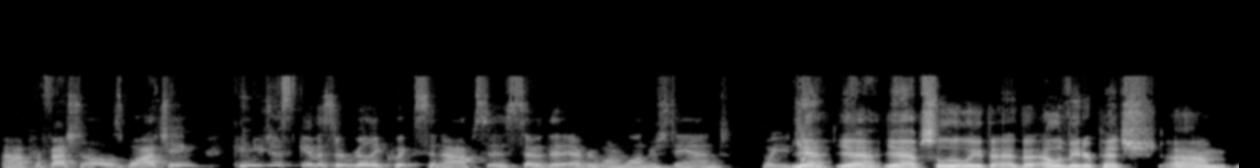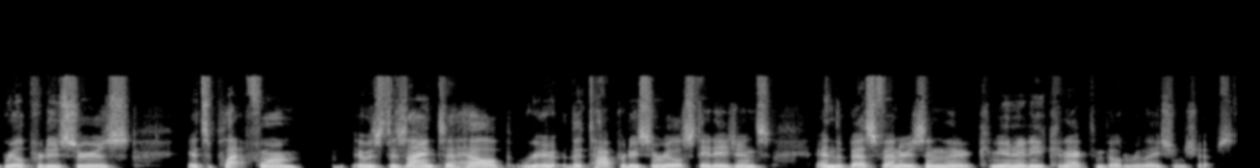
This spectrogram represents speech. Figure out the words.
uh, professionals watching. Can you just give us a really quick synopsis so that everyone will understand what you do? Yeah, yeah, yeah, absolutely. The the elevator pitch, um, real producers. It's a platform. It was designed to help re- the top producing real estate agents and the best vendors in the community connect and build relationships.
